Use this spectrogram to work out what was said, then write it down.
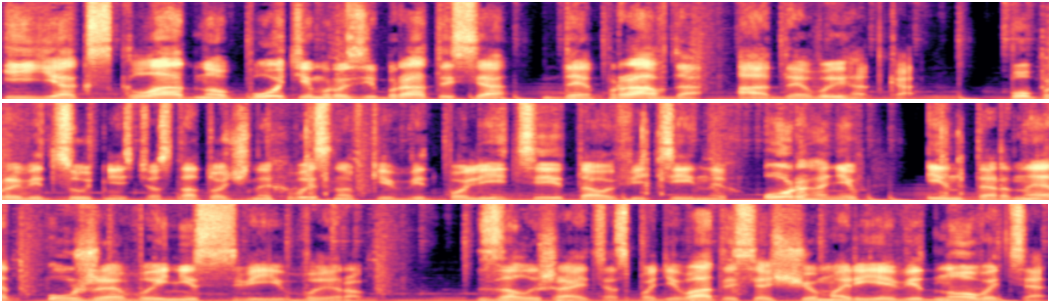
і як складно потім розібратися, де правда, а де вигадка. Попри відсутність остаточних висновків від поліції та офіційних органів, інтернет уже виніс свій вирок. Залишається сподіватися, що Марія відновиться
